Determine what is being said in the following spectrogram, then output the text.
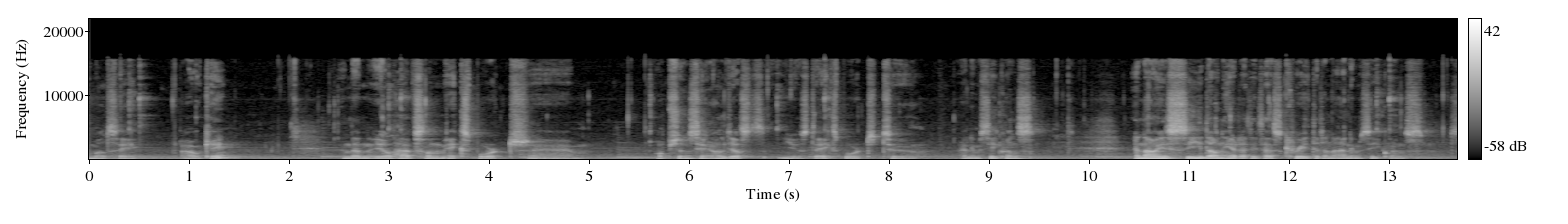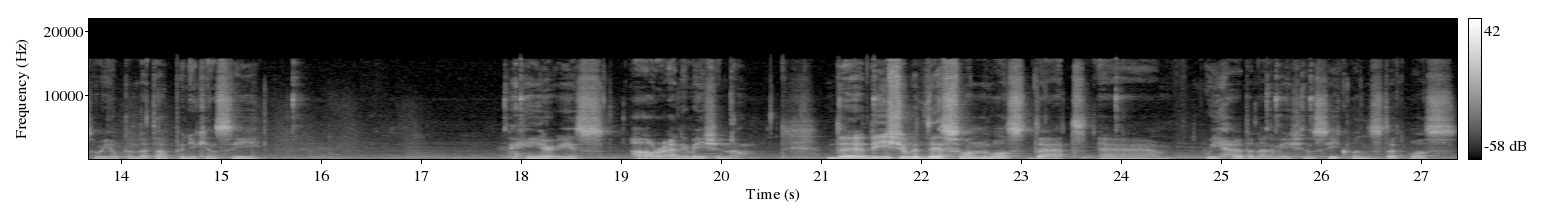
We'll say okay. And then you'll have some export uh, options here. I'll just use the export to anim sequence. And now you see down here that it has created an anim sequence. So we open that up and you can see here is our animation now. The, the issue with this one was that uh, we had an animation sequence that was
